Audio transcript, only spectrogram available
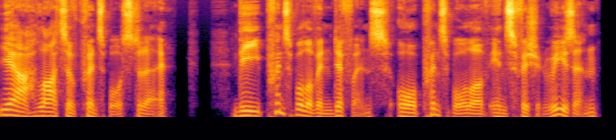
Yeah, lots of principles today. The principle of indifference, or principle of insufficient reason,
